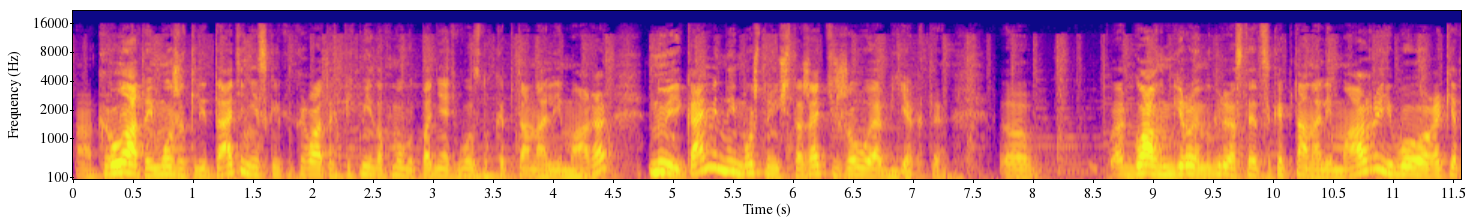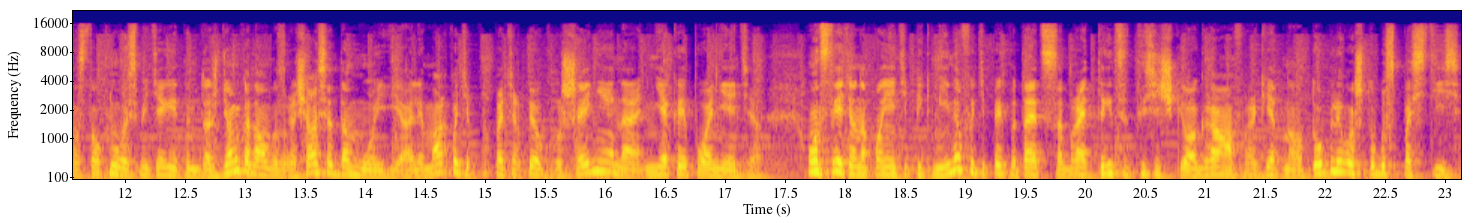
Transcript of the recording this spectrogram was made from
А, крылатый может летать, и несколько крылатых пикминов могут поднять воздух капитана Алимара. Ну и каменный может уничтожать тяжелые объекты. Главным героем игры остается капитан Алимар. Его ракета столкнулась с метеоритным дождем, когда он возвращался домой, и Алимар потерпел крушение на некой планете. Он встретил на планете пикминов и теперь пытается собрать 30 тысяч килограммов ракетного топлива, чтобы спастись.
